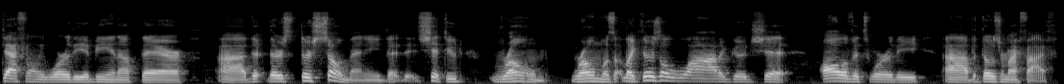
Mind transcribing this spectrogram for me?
definitely worthy of being up there. Uh, th- there's there's so many that shit, dude. Rome, Rome was like there's a lot of good shit. All of it's worthy. Uh, but those are my five.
